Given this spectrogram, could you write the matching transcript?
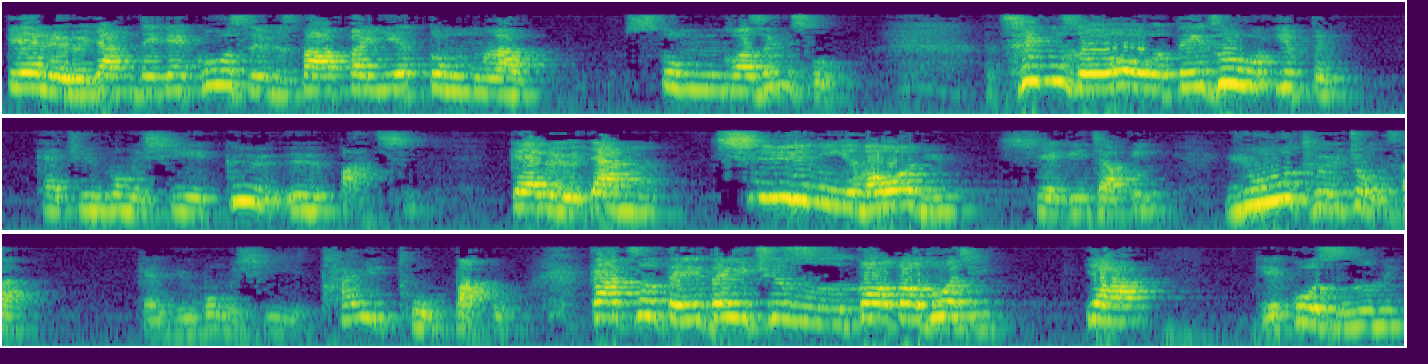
给刘洋这个故事上半夜东了，送个人说，亲手对住一杯，感觉梦西感恩八气，给刘洋七年老女写给交给如图众生，感觉梦西太土不过，嘎子对对去日高到多钱呀？这个事呢？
